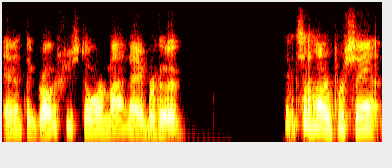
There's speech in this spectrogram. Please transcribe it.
and at the grocery store in my neighborhood, it's a hundred percent.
